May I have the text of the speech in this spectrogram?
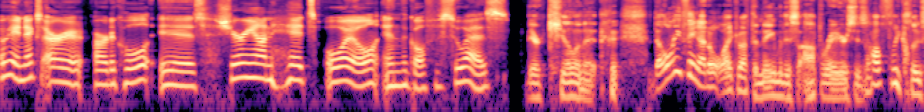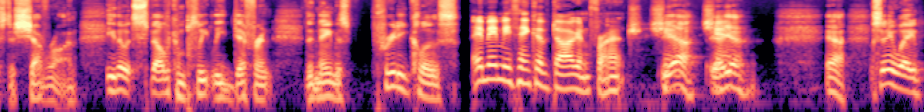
Okay, next ar- article is Cheiron hits oil in the Gulf of Suez. They're killing it. The only thing I don't like about the name of this operator is it's awfully close to Chevron. Even though it's spelled completely different, the name is pretty close. It made me think of dog in French. Shan- Yeah, Shan- yeah, yeah, yeah. So anyway,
